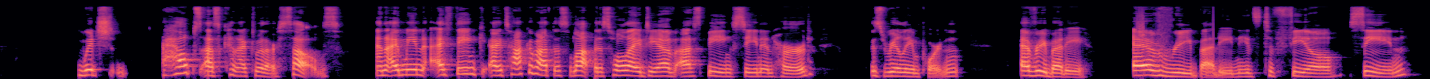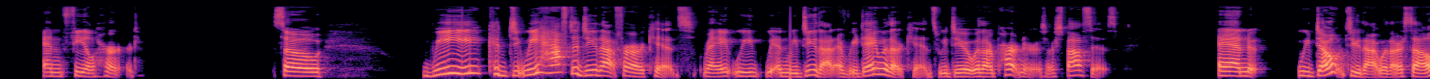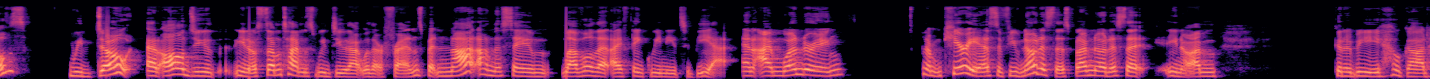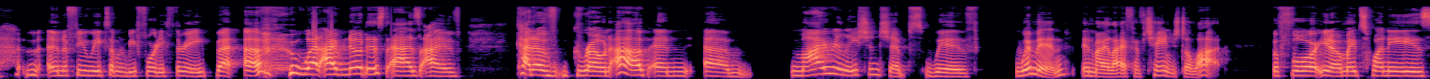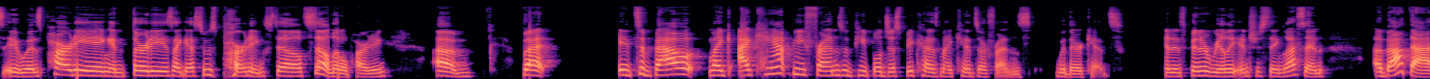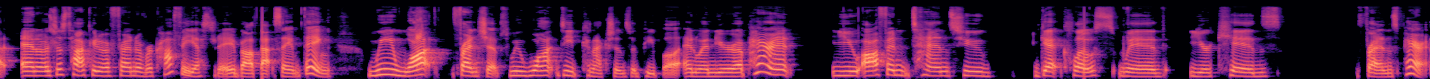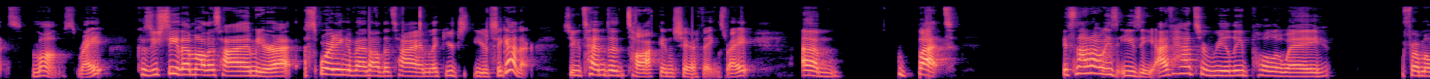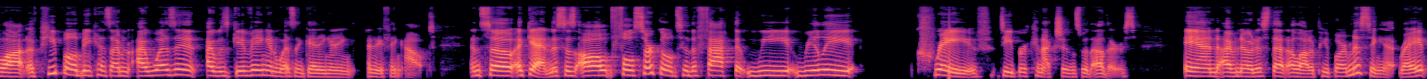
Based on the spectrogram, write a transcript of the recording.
which helps us connect with ourselves. And I mean, I think I talk about this a lot. This whole idea of us being seen and heard is really important everybody, everybody needs to feel seen and feel heard. So we could do we have to do that for our kids right? We, we, and we do that every day with our kids. We do it with our partners our spouses. And we don't do that with ourselves. We don't at all do you know sometimes we do that with our friends but not on the same level that i think we need to be at. And i'm wondering i'm curious if you've noticed this but i've noticed that you know i'm going to be oh god in a few weeks i'm going to be 43 but uh, what i've noticed as i've kind of grown up and um, my relationships with women in my life have changed a lot. Before you know my 20s it was partying and 30s i guess it was partying still still a little partying um, but it's about like i can't be friends with people just because my kids are friends with their kids and it's been a really interesting lesson about that and i was just talking to a friend over coffee yesterday about that same thing. We want friendships we want deep connections with people and when you're a parent you often tend to get close with your kids friends parents moms right? Because you see them all the time you're at a sporting event all the time like you're you're together. So you tend to talk and share things right? Um but it's not always easy i've had to really pull away from a lot of people because i'm i wasn't i was giving and wasn't getting any, anything out and so, again, this is all full circle to the fact that we really crave deeper connections with others. And I've noticed that a lot of people are missing it, right?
